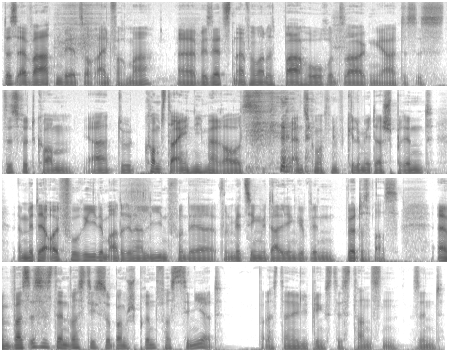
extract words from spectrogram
Das erwarten wir jetzt auch einfach mal. Äh, wir setzen einfach mal das Bar hoch und sagen, ja, das ist, das wird kommen. Ja, du kommst da eigentlich nicht mehr raus. 1,5 Kilometer Sprint äh, mit der Euphorie, dem Adrenalin von der von jetzigen Medaillengewinn wird das was. Ähm, was ist es denn, was dich so beim Sprint fasziniert? Weil das deine Lieblingsdistanzen sind.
